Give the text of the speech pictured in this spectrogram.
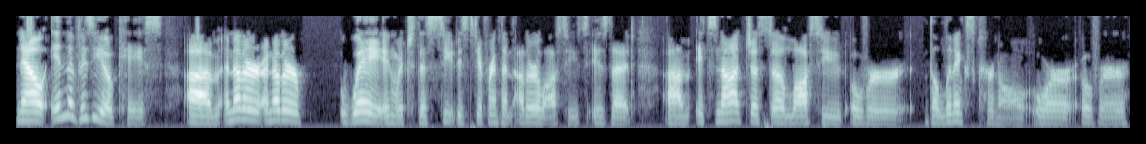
Now, in the Vizio case, um, another another way in which this suit is different than other lawsuits is that um, it's not just a lawsuit over the Linux kernel or over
